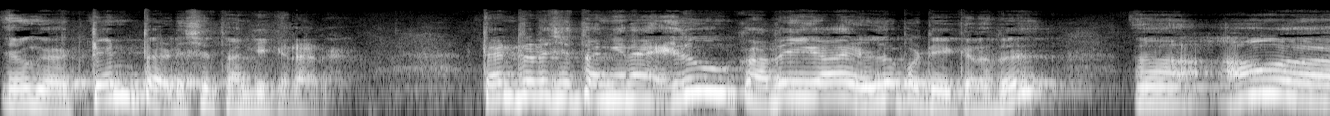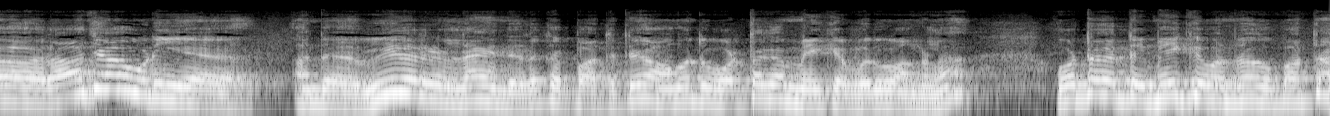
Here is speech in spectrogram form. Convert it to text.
இவங்க டென்ட் அடித்து தங்கிக்கிறாரு. டென்ட் அடித்து தங்கின இதுவும் கதையாக எழுதப்பட்டிருக்கிறது. அவங்க ராஜாவுடைய அந்த வீரர்கள்லாம் இந்த இடத்த பார்த்துட்டு அவங்க வந்து ஒட்டகம் மேய்க்க வருவாங்களாம். ஒட்டகத்தை மேய்க்க வந்தவங்க பார்த்தா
